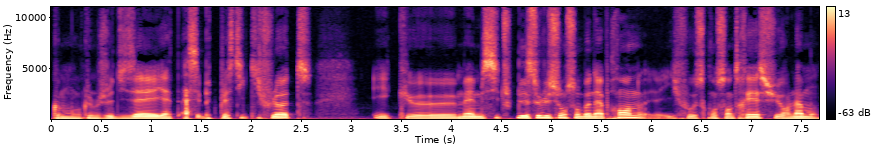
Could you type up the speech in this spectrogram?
comme, comme je disais, il y a assez peu de plastique qui flotte et que même si toutes les solutions sont bonnes à prendre, il faut se concentrer sur l'amont.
